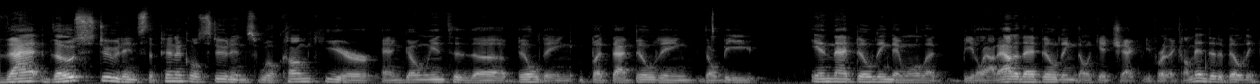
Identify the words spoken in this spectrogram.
That those students, the Pinnacle students, will come here and go into the building, but that building they'll be in that building. They won't let be allowed out of that building. They'll get checked before they come into the building.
